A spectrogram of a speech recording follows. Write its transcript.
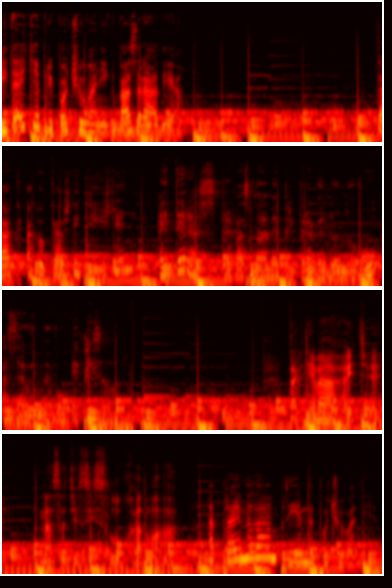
Vitajte pri počúvaní k Baz Rádia. Tak ako každý týždeň, aj teraz pre vás máme pripravenú novú a zaujímavú epizódu. Tak neváhajte, nasadte si slúchadlá a prajeme vám príjemné počúvanie.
